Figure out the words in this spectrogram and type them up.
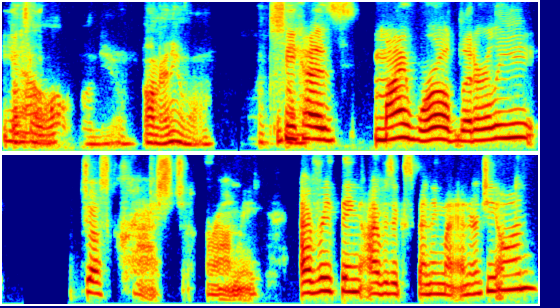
you That's a lot on you, on anyone. That's so because my world literally just crashed around me. Everything I was expending my energy on,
